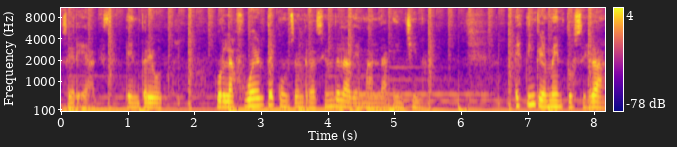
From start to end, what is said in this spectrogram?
cereales, entre otros, por la fuerte concentración de la demanda en China. Este incremento se da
